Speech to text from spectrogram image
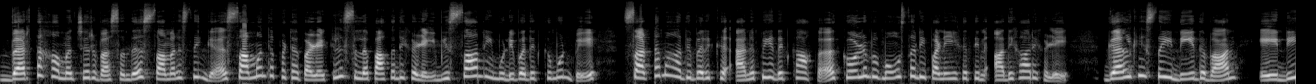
வர்த்தக அமைச்சர் வசந்த சமரசிங்க சம்பந்தப்பட்ட வழக்கில் சில பகுதிகளை விசாரணை முடிவதற்கு முன்பே சட்டமா அதிபருக்கு அனுப்பியதற்காக கொழும்பு மோசடி பணியகத்தின் அதிகாரிகளை கல்கிசை நீதவான் ஏ டி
